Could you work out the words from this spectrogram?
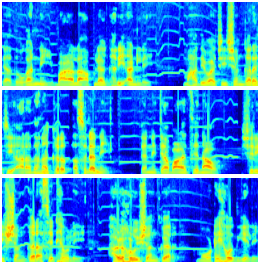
त्या दोघांनी बाळाला आपल्या घरी आणले. महादेवाची शंकराची आराधना करत असल्याने त्यांनी त्या बाळाचे नाव श्री शंकर असे ठेवले. हळूहळू शंकर मोठे होत गेले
